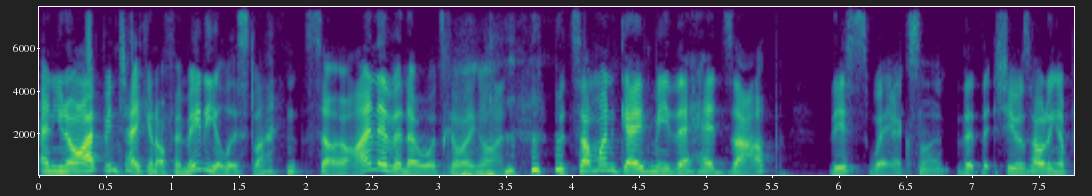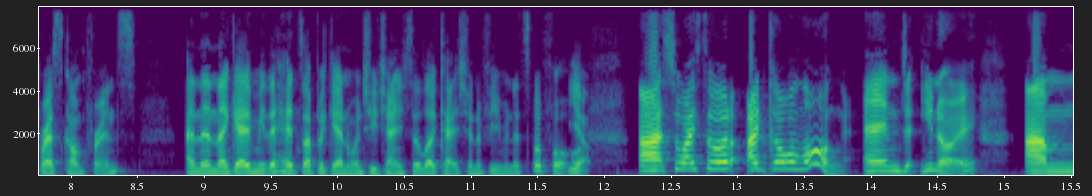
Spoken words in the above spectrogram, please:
and you know, I've been taken off a media list line, so I never know what's going on. but someone gave me the heads up this week. Excellent. That, that she was holding a press conference. And then they gave me the heads up again when she changed the location a few minutes before. Yep. Uh, so I thought I'd go along. And, you know, um,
